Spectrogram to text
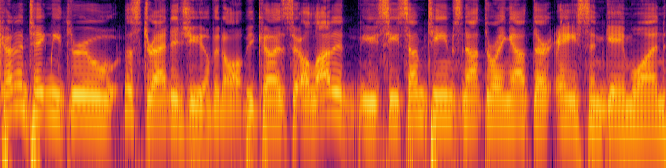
kind of take me through the strategy of it all because a lot of you see some teams not throwing out their ace in game one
